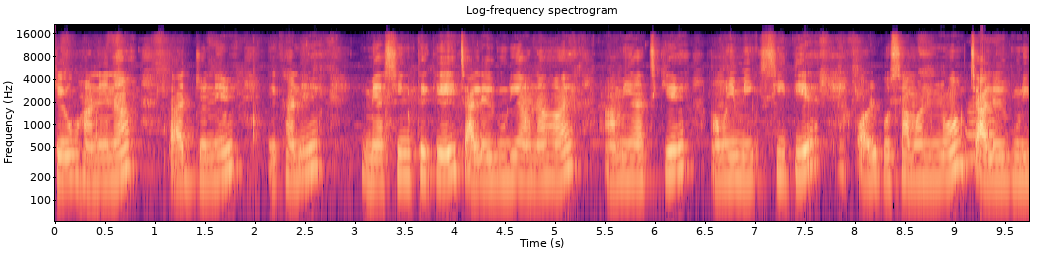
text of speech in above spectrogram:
কেউ হানে না। তার জন্যে এখানে মেশিন থেকেই চালের গুঁড়ি আনা হয়। আমি আজকে আমি মিক্সিতে অল্প সামান্য চালের গুঁড়ি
